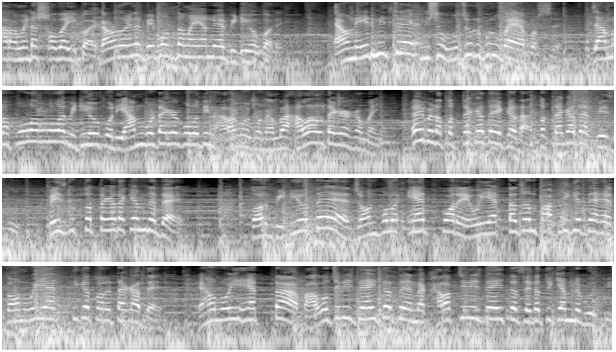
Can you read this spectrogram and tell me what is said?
হারাম, এটা সবাই কয়। কারণ এখানে বেপর্দা মাইয়া নিয়ে ভিডিও করে। এখন এর ভিতরে কিছু হুজুর গ্রুপ আয়া পড়ছে, যে আমরা পোলা পোলা ভিডিও করি, আমগো টাকা কোনোদিন হারাম হইব না, আমরা হালাল টাকা কামাই। এই বেটা, তোর টাকা দেয় কেডা? তোর টাকা দেয় ফেসবুক ফেসবুক তোর টাকাটা কেমনে দেয়? তোর ভিডিওতে যখন কোনো অ্যাড পরে ওই অ্যাডটা যখন পাবলিকে দেখে, তখন ওই অ্যাড থেকে তোর টাকা দেয়। এখন ওই অ্যাডটা ভালো জিনিস দেখাইতেছে না খারাপ জিনিস দেখাইতেছে এটা তুই কেমনে বুঝবি?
